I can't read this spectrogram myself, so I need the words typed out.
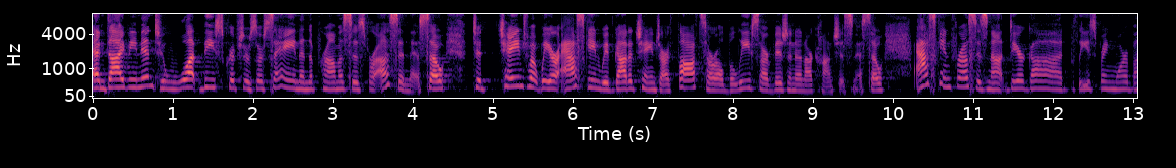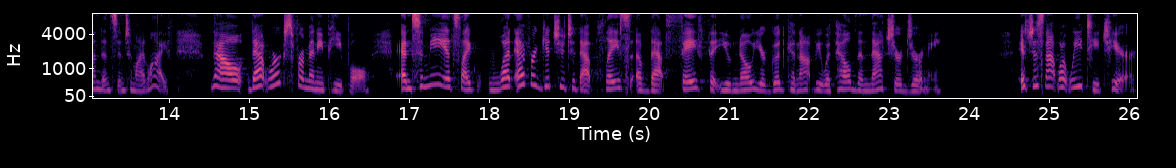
and diving into what these scriptures are saying and the promises for us in this. So, to change what we are asking, we've got to change our thoughts, our old beliefs, our vision, and our consciousness. So, asking for us is not, Dear God, please bring more abundance into my life. Now, that works for many people. And to me, it's like whatever gets you to that place of that faith that you know your good cannot be withheld, then that's your journey. It's just not what we teach here.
